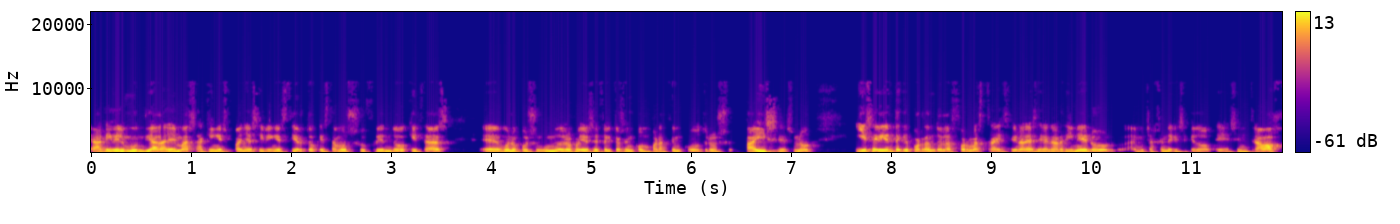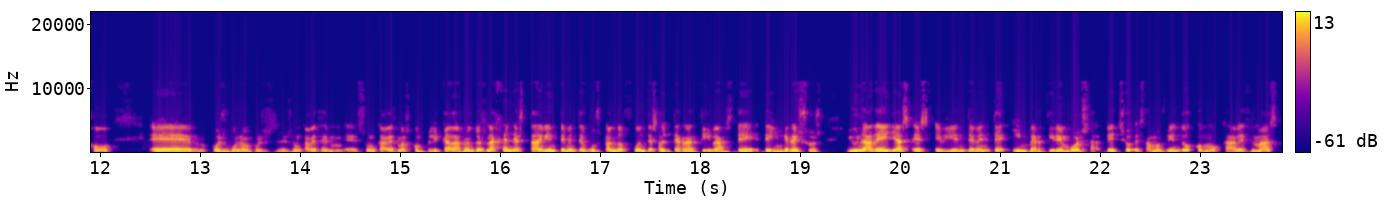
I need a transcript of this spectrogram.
a nivel mundial. Además, aquí en España, si bien es cierto que estamos sufriendo quizás eh, bueno, pues uno de los mayores efectos en comparación con otros países, ¿no? Y es evidente que, por tanto, las formas tradicionales de ganar dinero, hay mucha gente que se quedó eh, sin trabajo, eh, pues bueno, pues son cada, vez, son cada vez más complicadas, ¿no? Entonces la gente está, evidentemente, buscando fuentes alternativas de, de, ingresos y una de ellas es, evidentemente, invertir en bolsa. De hecho, estamos viendo cómo cada vez más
